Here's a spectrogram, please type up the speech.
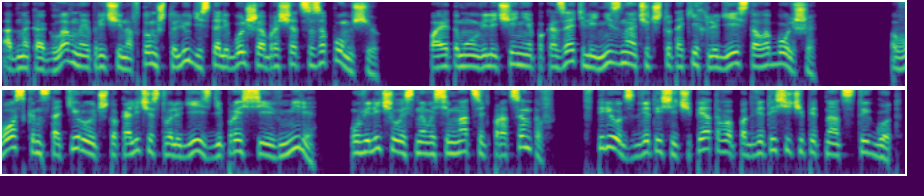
Однако главная причина в том, что люди стали больше обращаться за помощью, поэтому увеличение показателей не значит, что таких людей стало больше. ВОЗ констатирует, что количество людей с депрессией в мире увеличилось на 18% в период с 2005 по 2015 год.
